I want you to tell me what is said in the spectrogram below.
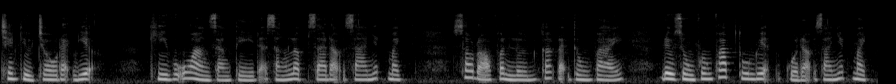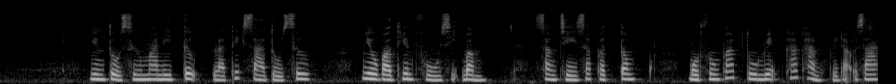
Trên Kiều Châu đại địa, Khi Vũ Hoàng Giáng Thế đã sáng lập ra đạo gia nhất mạch, Sau đó phần lớn các đại thông phái Đều dùng phương pháp tu luyện của đạo gia nhất mạch. Nhưng tổ sư Mani tự là thích giả tổ sư Nhiều vào thiên phú dị bẩm sáng chế ra Phật Tông, Một phương pháp tu luyện khác hẳn với đạo gia.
